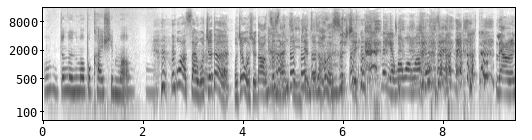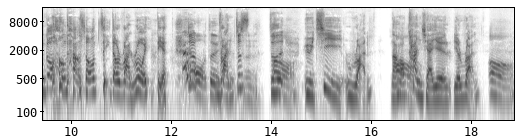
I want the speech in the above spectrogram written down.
嗯，你真的那么不开心吗哇塞！我觉得，我觉得我学到这三集一件最重要的事情，？”泪眼汪汪汪，在两人沟通当中记得软弱一点，就软就是嗯就是哦语气软，然后哦看起来也也软。哦，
